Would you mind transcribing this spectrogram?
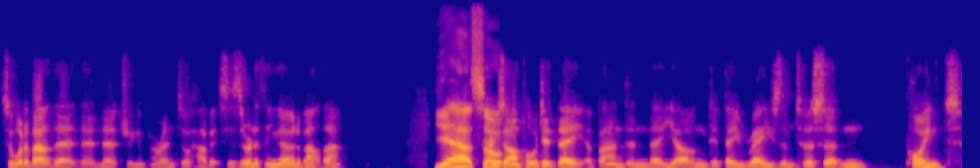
So what about their their nurturing and parental habits? Is there anything known about that? Yeah. So, for example, did they abandon their young? Did they raise them to a certain point?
